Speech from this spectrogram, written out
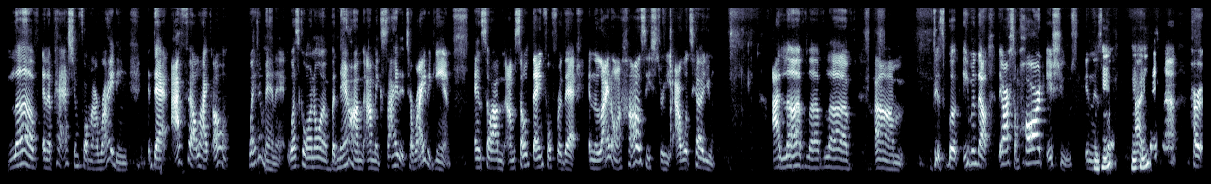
love and a passion for my writing that I felt like, oh, wait a minute, what's going on? But now I'm I'm excited to write again. And so I'm I'm so thankful for that. And the light on Halsey Street, I will tell you, I love, love, love um this book, even though there are some hard issues in this mm-hmm. book. Mm-hmm. Uh, Dana, her,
